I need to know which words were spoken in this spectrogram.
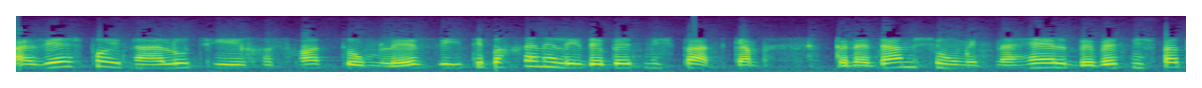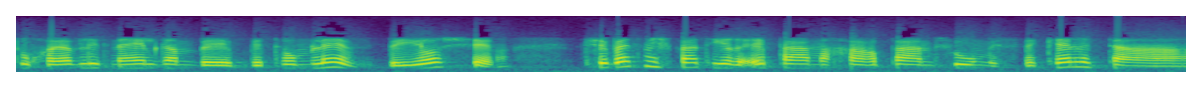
אז יש פה התנהלות שהיא חסרת תום לב, והיא תיבחן על ידי בית משפט. גם בן אדם שהוא מתנהל בבית משפט, הוא חייב להתנהל גם בתום לב, ביושר. כשבית משפט יראה פעם אחר פעם שהוא מסכל את, ה,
